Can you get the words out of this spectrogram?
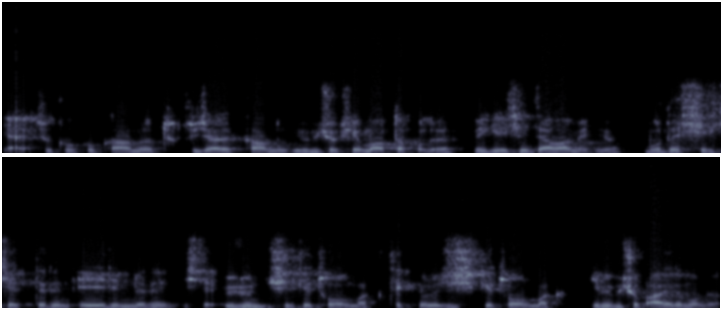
Yani Türk Hukuk Kanunu, Türk Ticaret Kanunu gibi birçok şey muhatap oluyor ve gelişim devam ediyor. Burada şirketlerin eğilimleri işte ürün şirketi olmak, teknoloji şirketi olmak gibi birçok ayrım oluyor.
